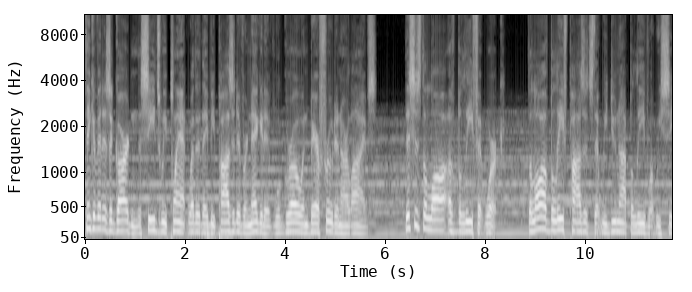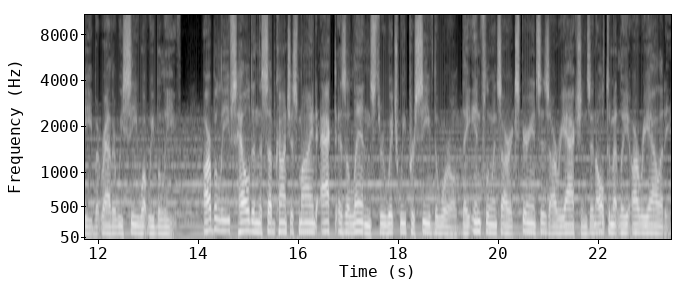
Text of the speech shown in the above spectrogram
Think of it as a garden. The seeds we plant, whether they be positive or negative, will grow and bear fruit in our lives. This is the law of belief at work. The law of belief posits that we do not believe what we see, but rather we see what we believe. Our beliefs held in the subconscious mind act as a lens through which we perceive the world. They influence our experiences, our reactions, and ultimately our reality.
